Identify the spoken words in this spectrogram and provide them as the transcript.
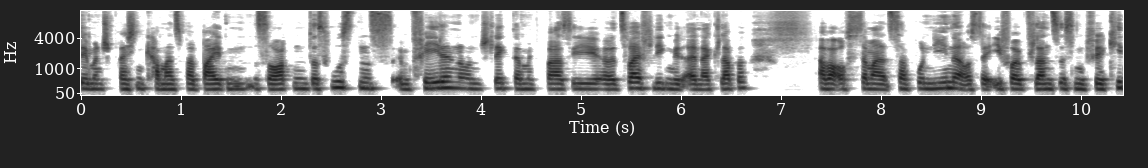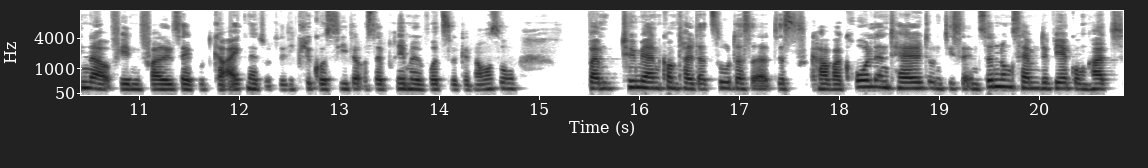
Dementsprechend kann man es bei beiden Sorten des Hustens empfehlen und schlägt damit quasi äh, zwei Fliegen mit einer Klappe. Aber auch sag mal, Saponine aus der Efeu-Pflanze sind für Kinder auf jeden Fall sehr gut geeignet oder die Glykoside aus der Primelwurzel genauso beim Thymian kommt halt dazu, dass er das Cavakrol enthält und diese entzündungshemmende Wirkung hat,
